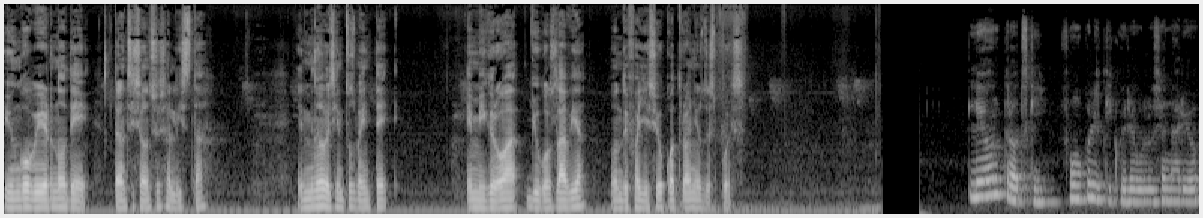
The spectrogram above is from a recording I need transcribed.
y un gobierno de transición socialista. En 1920 emigró a Yugoslavia, donde falleció cuatro años después. León Trotsky fue un político y revolucionario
